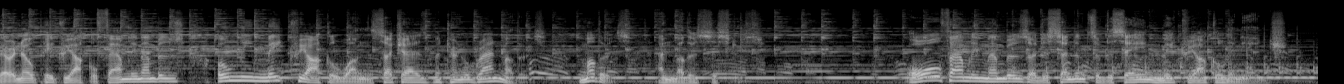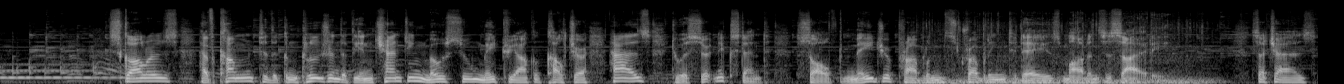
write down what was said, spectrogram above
There are no patriarchal family members, only matriarchal ones, such as maternal grandmothers, mothers, and mother's sisters. All family members are descendants of the same matriarchal lineage. Scholars have come to the conclusion that the enchanting Mosuo matriarchal culture has, to a certain extent, solved major problems troubling today's modern society, such as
